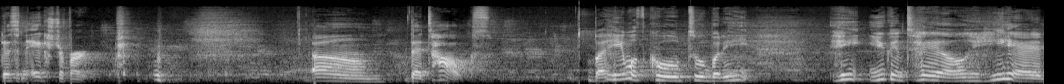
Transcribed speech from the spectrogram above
that's an extrovert. um that talks. But he was cool too, but he he you can tell he had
